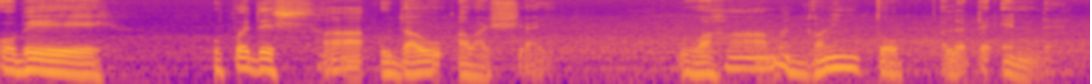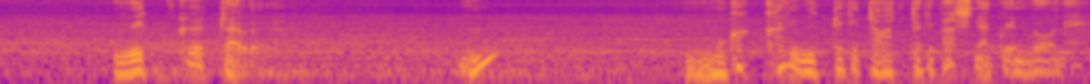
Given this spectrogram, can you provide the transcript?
ඔබේ උපදෙස්හා උදව් අවශ්‍යයි. වහාම නොනින්තෝප්වලට එන්ඩ. වික්ක ටැව. මොකක් හරි වික්ටක තාත්තක ප්‍රශ්නයක් වෙන්න ඕනේ.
